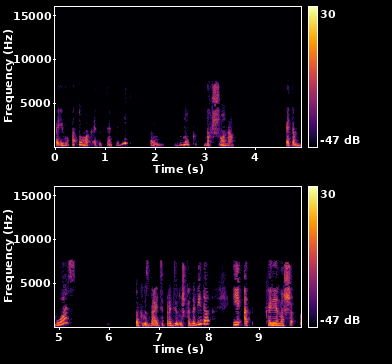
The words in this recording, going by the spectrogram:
э, его потомок это царь Давид, э, внук Навшона это Буаз, как вы знаете, про дедушка Давида, и от колена Ша, э,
